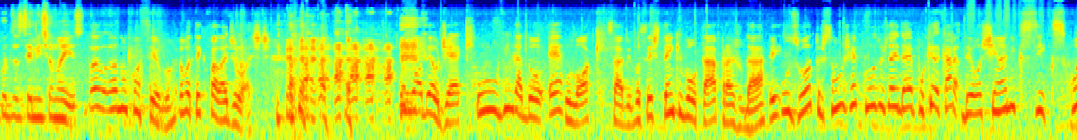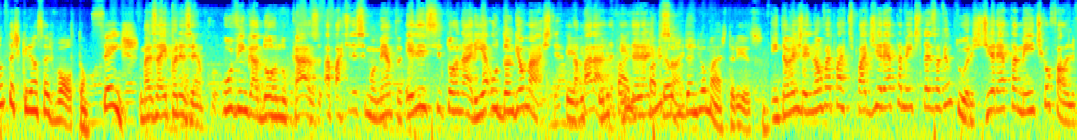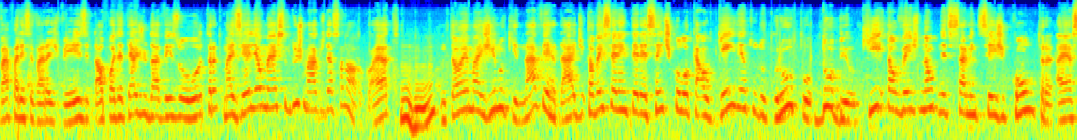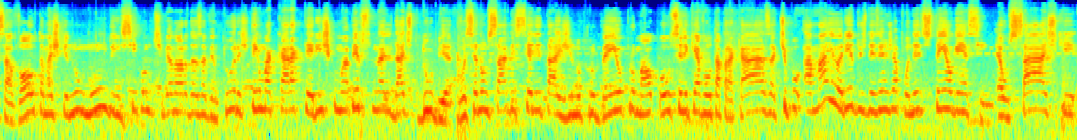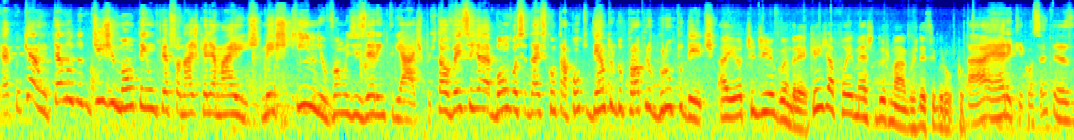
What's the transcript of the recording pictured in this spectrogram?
quando você mencionou isso. Eu, eu não consigo. Eu vou ter que falar de Lost. o Bob é o Jack. O Vingador é o Loki, sabe? Vocês têm que voltar pra ajudar. E os outros são os reclusos da ideia. Porque, cara, The Oceanic Six. Quantas crianças voltam? Seis? Mas aí, por exemplo, o Vingador, no caso, a partir desse momento, ele se tornaria o Dungeon Master Ele, da parada. ele faria daria o as missões. Dungeon Master, isso. Então ele ele não vai participar diretamente das aventuras. Diretamente que eu falo. Ele vai aparecer várias vezes e tal. Pode até ajudar vez ou outra. Mas ele é o mestre dos magos dessa nova, correto? Uhum. Então eu imagino que, na verdade, talvez seria interessante colocar alguém dentro do grupo dúbio, que talvez não necessariamente seja contra a essa volta, mas que no mundo em si, quando estiver na hora das aventuras, tem uma característica, uma personalidade dúbia. Você não sabe se ele tá agindo pro bem ou pro mal, ou se ele quer voltar pra casa. Tipo, a maioria dos desenhos japoneses tem alguém assim. É o Sasuke, é qualquer um. Até no Digimon tem um personagem que ele é mais mesquinho, vamos dizer, entre aspas. Talvez seja bom você dar esse contraponto dentro do próprio grupo deles. Aí eu te digo, André. Quem já foi mestre dos magos desse grupo? Ah, Eric, com certeza.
